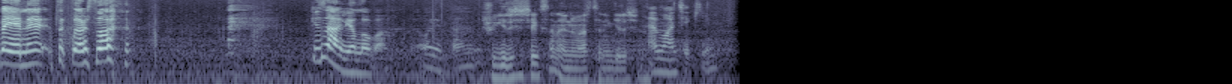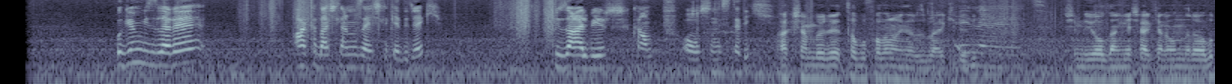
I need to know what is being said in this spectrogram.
beğeni tıklarsa güzel Yalova. O yüzden Şu girişi çeksene üniversitenin girişini. hemen çekeyim. Bugün bizlere arkadaşlarımız eşlik edecek. Güzel bir kamp olsun istedik. Akşam böyle tabu falan oynarız belki dedik. Şimdi yoldan geçerken onları alıp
